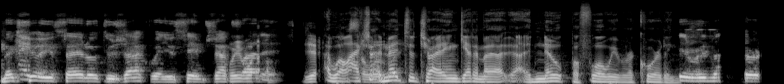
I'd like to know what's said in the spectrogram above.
Make sure you say hello to Jacques when you see him Jacques we Friday. Yeah, uh, well, actually, I meant to try and get him a, a note before we were recording. He remember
